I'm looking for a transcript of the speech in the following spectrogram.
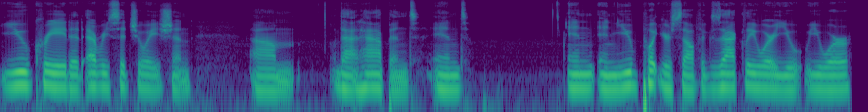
you created every situation um, that happened. And and and you put yourself exactly where you you were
